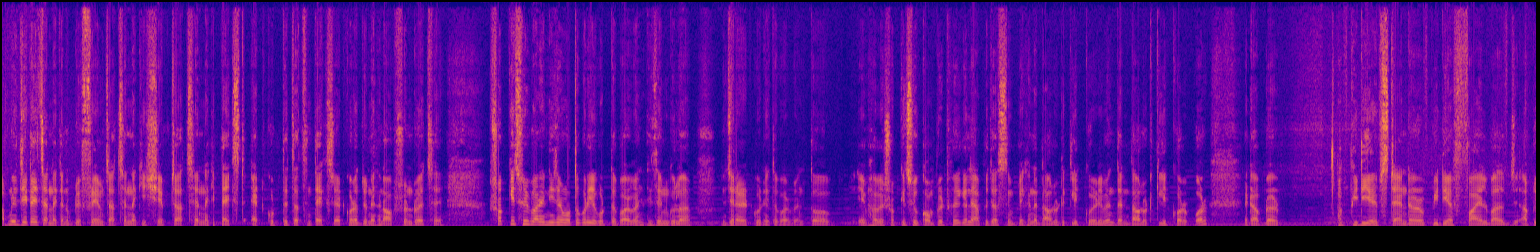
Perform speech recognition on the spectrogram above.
আপনি যেটাই চান না কেন, আপনি ফ্রেম চাচ্ছেন নাকি শেপ চাচ্ছেন নাকি টেক্সট অ্যাড করতে চাচ্ছেন টেক্সট অ্যাড করার জন্য এখানে অপশন রয়েছে। সব কিছুই মানে নিজের মতো করে ইয়ে করতে পারবেন ডিজাইনগুলো জেনারেট করে নিতে পারবেন। তো এভাবে সব কিছু কমপ্লিট হয়ে গেলে আপনি জাস্ট সিম্পলি এখানে ডাউনলোডে ক্লিক করে নেবেন দেন ডাউনলোড ক্লিক করার পর এটা আপনার পিডিএফ স্ট্যান্ডার্ড পিডিএফ ফাইল বা আপনি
